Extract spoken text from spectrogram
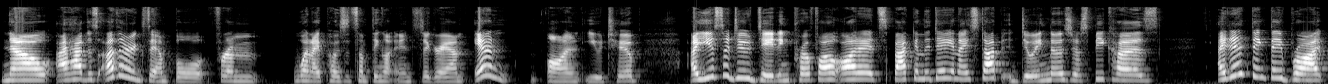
Now, I have this other example from when I posted something on Instagram and on YouTube I used to do dating profile audits back in the day, and I stopped doing those just because I didn't think they brought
